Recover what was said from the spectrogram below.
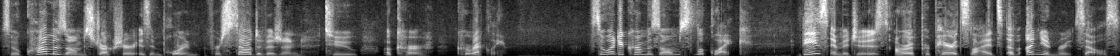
So chromosome structure is important for cell division to occur correctly. So what do chromosomes look like? These images are of prepared slides of onion root cells.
